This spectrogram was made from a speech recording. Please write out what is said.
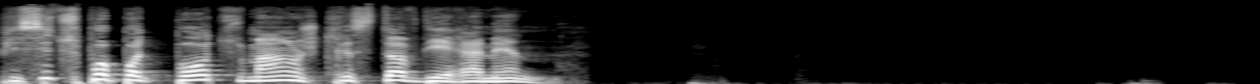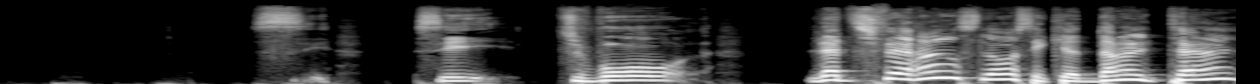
Puis si tu papotes pas, tu manges Christophe des ramen. C'est. Tu vas. La différence, là, c'est que dans le temps,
